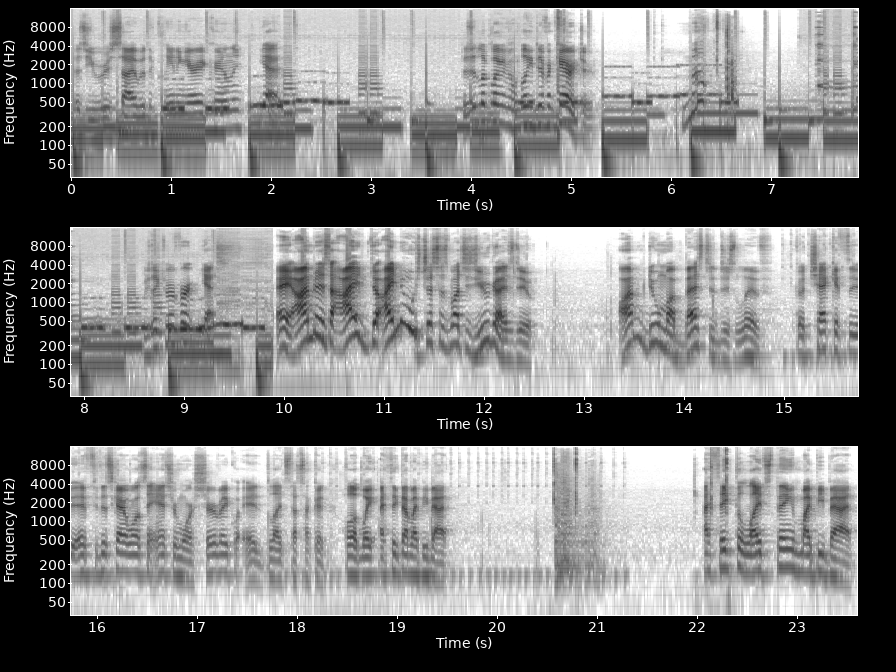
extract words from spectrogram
Does he reside with the cleaning area currently? Yeah. Does it look like a completely different character? No. Would you like to revert? Yes. Hey, I'm just, I, I know just as much as you guys do. I'm doing my best to just live. Go check if the, if this guy wants to answer more survey it, eh, lights. That's not good. Hold up, wait. I think that might be bad. I think the lights thing might be bad.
